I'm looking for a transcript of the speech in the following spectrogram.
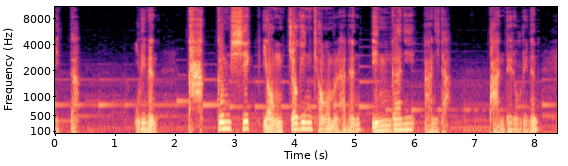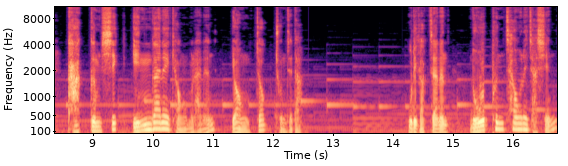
있다. 우리는 가끔씩 영적인 경험을 하는 인간이 아니다. 반대로 우리는 가끔씩 인간의 경험을 하는 영적 존재다. 우리 각자는 높은 차원의 자신,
